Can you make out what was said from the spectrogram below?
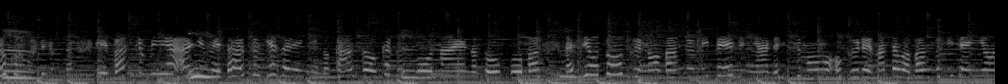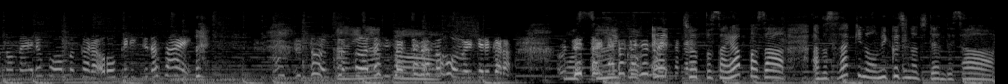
どこまでだった、えー番組やアニメ、ダークギャザリングの感想、各コーナーへの投稿は、ラジオトークの番組ページにある質問を送る、または番組専用のメールフォームからお送りください。ずっと、ずっと私、作家さんの方向いてるから、もう絶対叩かれないんだからえちょっ。とさやっぱさあのさっきのおみくじの時点でさ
